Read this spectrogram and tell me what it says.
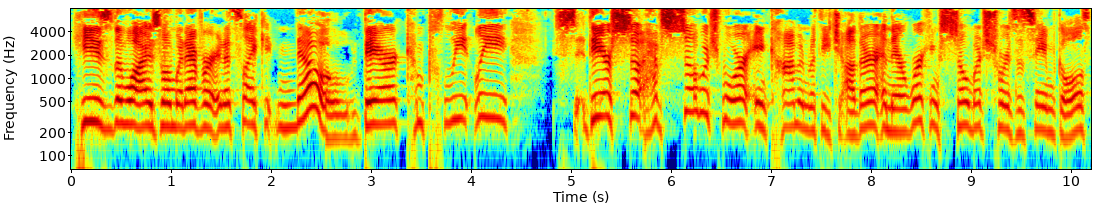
he's the wise one whatever and it's like no they are completely they are so have so much more in common with each other and they're working so much towards the same goals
